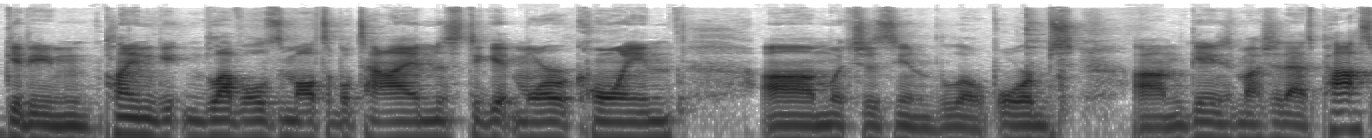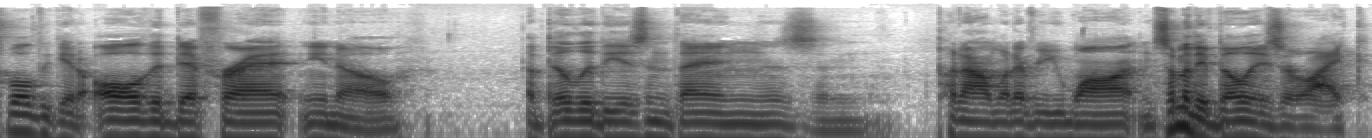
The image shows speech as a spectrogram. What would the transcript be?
getting playing levels multiple times to get more coin, um, which is you know the little orbs. Um, getting as much of that as possible to get all the different you know abilities and things, and put on whatever you want. And some of the abilities are like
